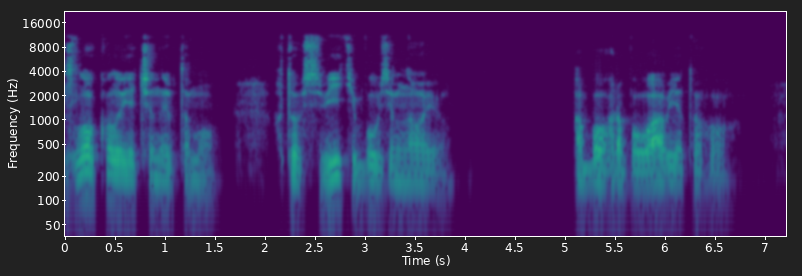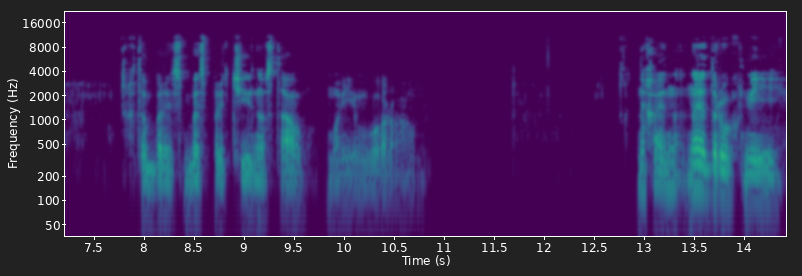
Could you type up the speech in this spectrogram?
зло, коли я чинив тому, хто в світі був зі мною, або грабував я того, хто безпричинно став моїм ворогом. Нехай не друг мій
